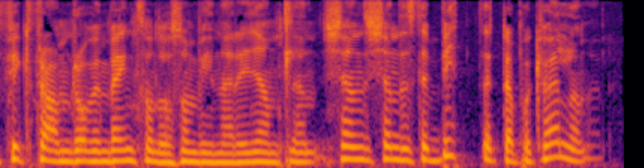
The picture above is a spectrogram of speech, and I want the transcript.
fick fram Robin Bengtsson då som vinnare egentligen. Kändes, kändes det bittert där på kvällen? Eller?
